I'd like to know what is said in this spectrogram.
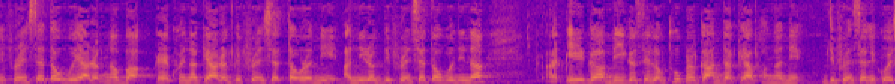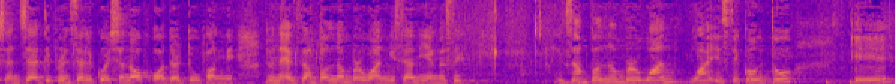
differentiate tawba yarakna ba kay khoina kyarak differentiate tawrani ani rak differentiate tawbanina a ga b ga se lauthokraganda kya phangani differential equation se differential equation of order 2 phangni duna Example number 1, y is equal to a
